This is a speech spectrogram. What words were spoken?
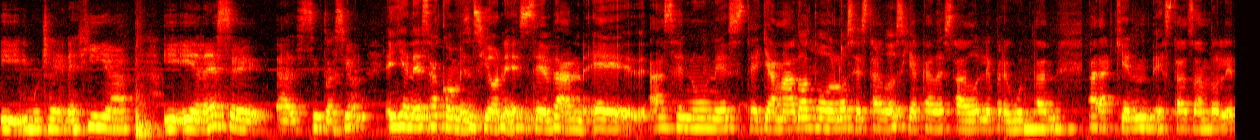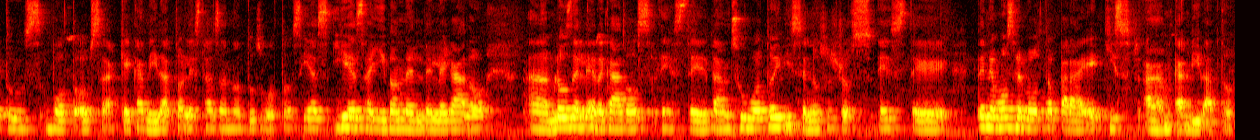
y, mucha energía. Y, en esa uh, situación. Y en esa convención este, dan, eh, hacen un este, llamado a todos los estados y a cada estado le preguntan para quién estás dándole tus votos, a qué candidato le estás dando tus votos. Y es, y es allí donde el delegado, um, los delegados este, dan su voto y dicen nosotros este, tenemos el voto para X um, candidato.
